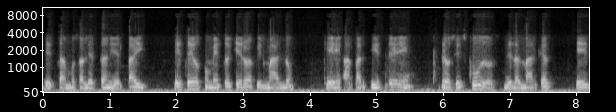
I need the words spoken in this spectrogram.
estamos alerta a nivel país. Este documento quiero afirmarlo que a partir de los escudos de las marcas es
